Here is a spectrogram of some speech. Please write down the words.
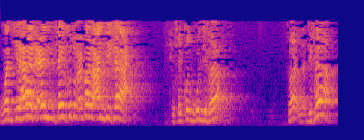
والجهاد عند سيد كتب عبارة عن دفاع. سيد كتب بيقول دفاع؟ دفاع.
